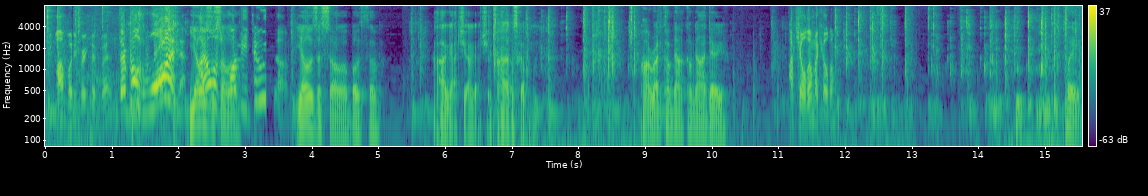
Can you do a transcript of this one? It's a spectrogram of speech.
Come on, buddy, break their bed. They're both one. Yellow's I a almost solo. one v two them. Yellow's a solo, both of them. I got you, I got you. Alright, let's go. Alright, red, come down, come down, I dare you. I killed him. I killed him. Wait.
